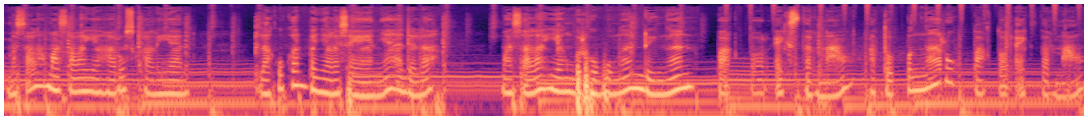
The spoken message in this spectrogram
masalah-masalah yang harus kalian lakukan penyelesaiannya adalah masalah yang berhubungan dengan faktor eksternal atau pengaruh faktor eksternal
